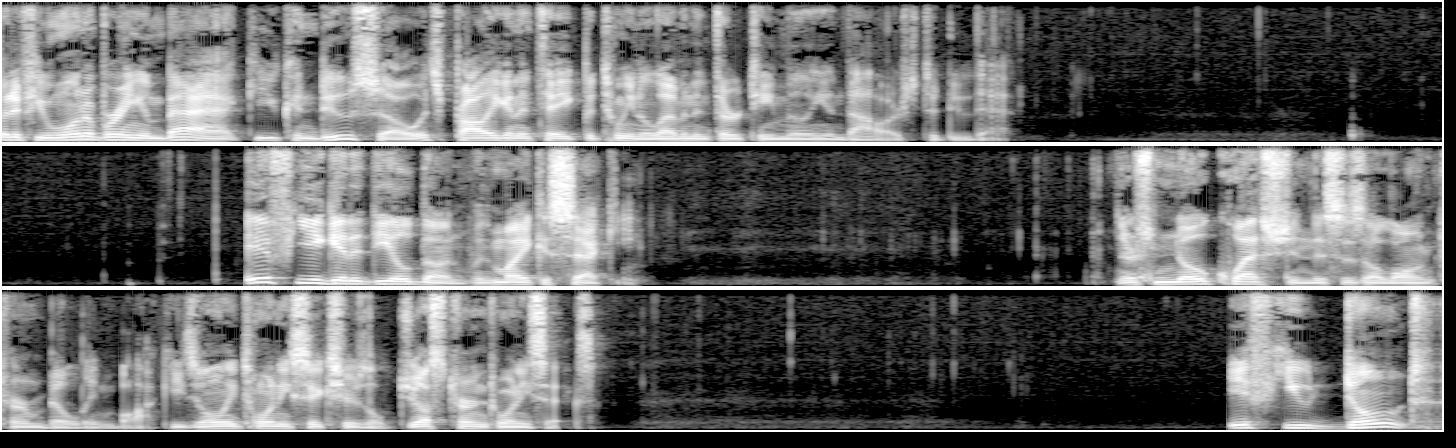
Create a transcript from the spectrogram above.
But if you want to bring him back, you can do so. It's probably going to take between 11 and 13 million dollars to do that. If you get a deal done with Mike Gesicki, there's no question this is a long term building block. He's only 26 years old, just turned 26. If you don't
